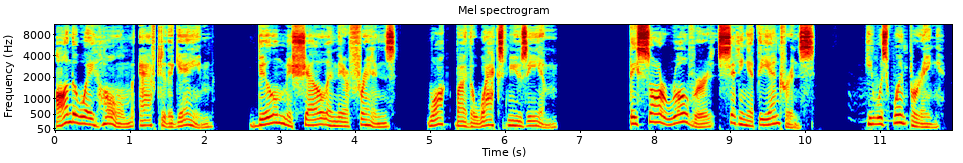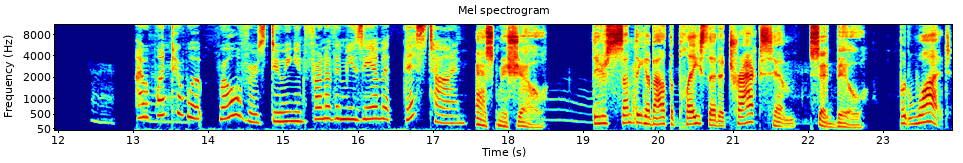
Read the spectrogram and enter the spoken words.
On the way home after the game, Bill, Michelle, and their friends walked by the Wax Museum. They saw Rover sitting at the entrance. He was whimpering. I wonder what Rover's doing in front of the museum at this time. asked Michelle, There's something about the place that attracts him. said Bill. But what?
